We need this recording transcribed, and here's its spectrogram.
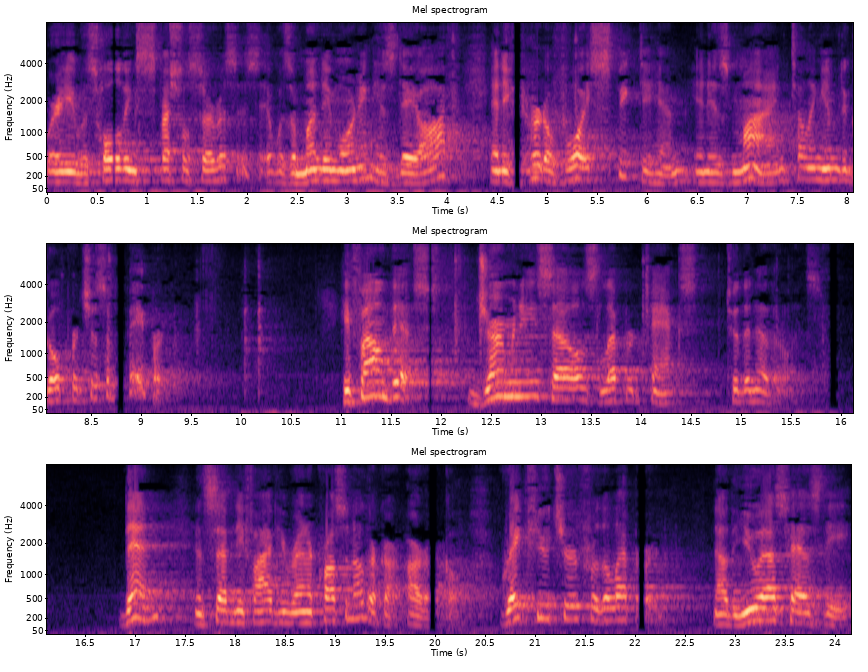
where he was holding special services. It was a Monday morning, his day off, and he heard a voice speak to him in his mind telling him to go purchase a paper. He found this Germany sells Leopard tanks to the Netherlands. Then, in 75, he ran across another article Great future for the Leopard. Now, the U.S. has the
